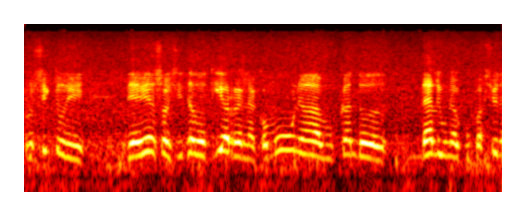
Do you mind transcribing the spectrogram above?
proyecto de, de haber solicitado tierra en la comuna, buscando darle una ocupación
